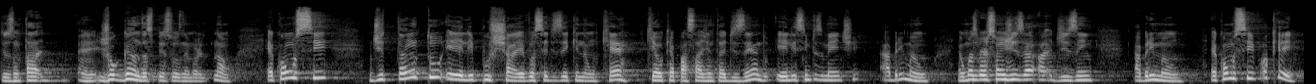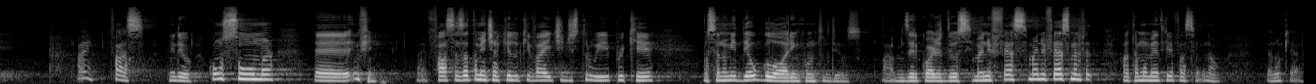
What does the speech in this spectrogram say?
Deus não está é, jogando as pessoas na imoralidade. Não. É como se de tanto ele puxar e você dizer que não quer, que é o que a passagem está dizendo, ele simplesmente abre mão. Algumas versões diz, dizem abrir mão. É como se, ok, vai, faça, entendeu? Consuma, é, enfim, faça exatamente aquilo que vai te destruir, porque você não me deu glória enquanto Deus. A misericórdia de Deus se manifesta, se manifesta, se manifesta, até o momento que ele fala assim, não, eu não quero.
